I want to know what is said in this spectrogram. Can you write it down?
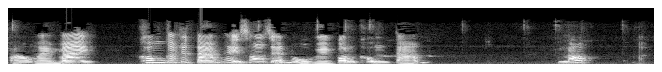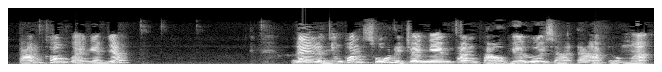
khảo ngày mai. Không cấp cho 8 ngày sau sẽ nổ về con 08. Lót 80 anh em nhé. Đây là những con số để cho anh em tham khảo bia hơi trà đá, phải không ạ?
